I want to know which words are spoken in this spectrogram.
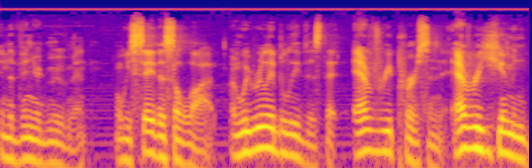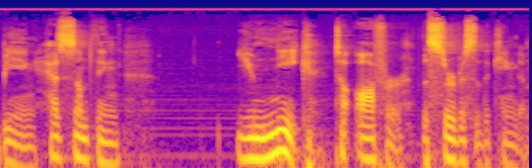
in the vineyard movement. And we say this a lot. And we really believe this that every person, every human being has something unique to offer the service of the kingdom.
